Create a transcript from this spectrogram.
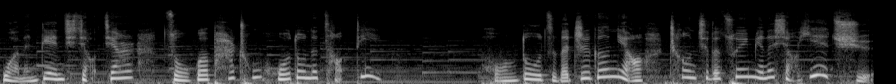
我们踮起脚尖儿，走过爬虫活动的草地。红肚子的知更鸟唱起了催眠的小夜曲。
